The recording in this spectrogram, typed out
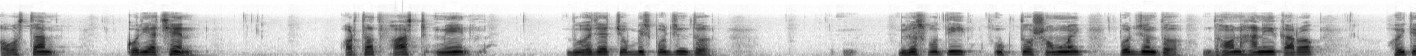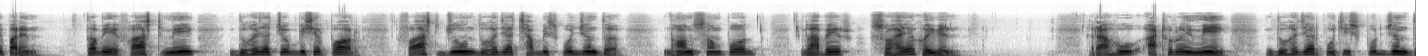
অবস্থান করিয়াছেন, অর্থাৎ ফার্স্ট মে দু হাজার চব্বিশ পর্যন্ত, বৃহস্পতি উক্ত সময় পর্যন্ত ধনহানির কারক হইতে পারেন। তবে ফার্স্ট মে দু হাজার পর ফার্স্ট জুন দু হাজার ছাব্বিশ পর্যন্ত ধন সম্পদ লাভের সহায়ক হইবেন। রাহু আঠেরোই মে দু হাজার পঁচিশ পর্যন্ত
